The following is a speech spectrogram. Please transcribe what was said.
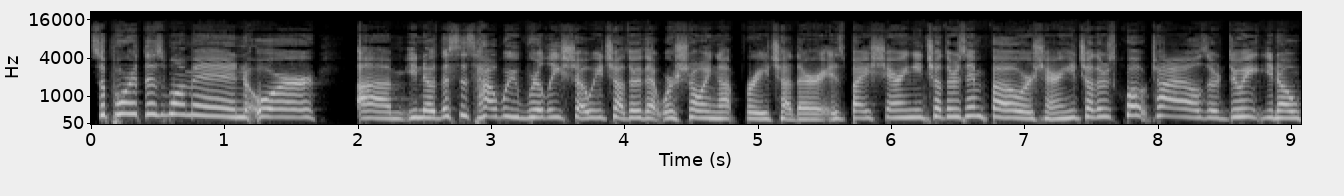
support this woman or, um, you know, this is how we really show each other that we're showing up for each other is by sharing each other's info or sharing each other's quote tiles or doing, you know,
